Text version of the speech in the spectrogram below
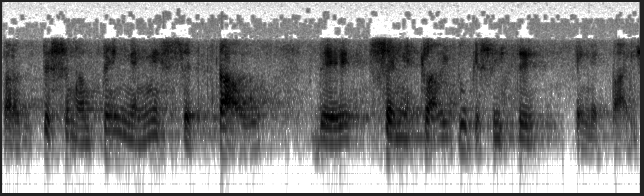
para que usted se mantenga en ese estado de semiesclavitud que existe en el país.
